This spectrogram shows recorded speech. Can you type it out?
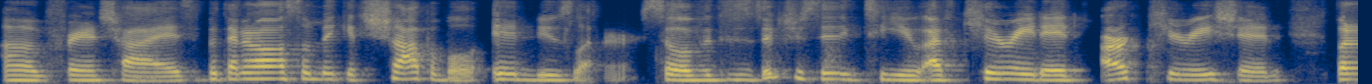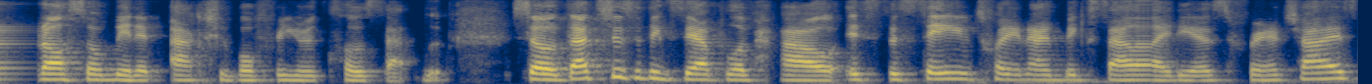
um, franchise, but then I also make it shoppable in newsletter. So if this is interesting to you, I've curated our curation, but also made it actionable for you and close that loop. So that's just an example of how it's the same 29 big style ideas franchise,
